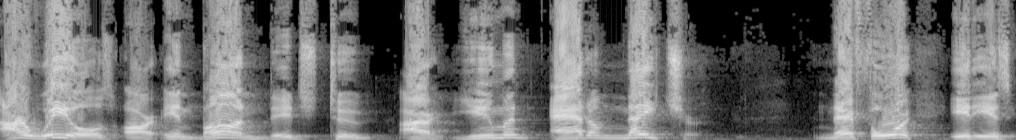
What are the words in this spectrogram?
Our wills are in bondage to our human Adam nature. And therefore, it is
